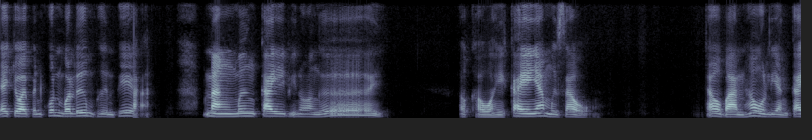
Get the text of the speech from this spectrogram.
ยายจอยเป็นคนบ่ลืมพื้นเพนั่งเมืองไกลพี่น้องเอ้ยเอาเขาให้ไก่ยามมือเช้า เจ้าบ้านเฮาเลี้ยงไก่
